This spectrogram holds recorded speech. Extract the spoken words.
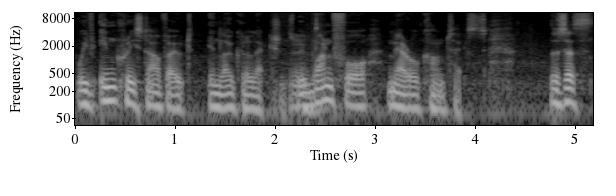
We've increased our vote in local elections. Mm. We've won four mayoral contests. There's a th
